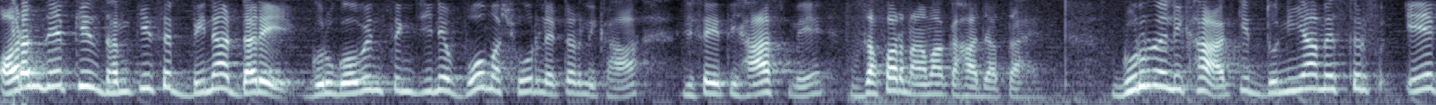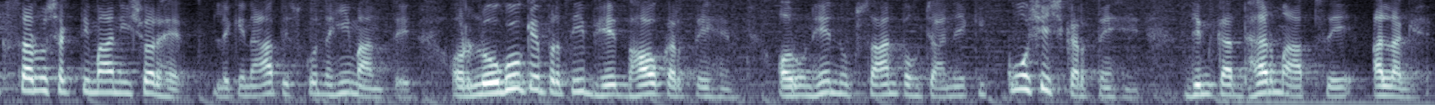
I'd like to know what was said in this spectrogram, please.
औरंगज़ेब की इस धमकी से बिना डरे गुरु गोविंद सिंह जी ने वो मशहूर लेटर लिखा, जिसे इतिहास में जफरनामा कहा जाता है। गुरु ने लिखा कि दुनिया में सिर्फ़ एक सर्वशक्तिमान ईश्वर है, लेकिन आप इसको नहीं मानते और लोगों के प्रति भेदभाव करते हैं और उन्हें नुकसान पहुँचाने की कोशिश करते हैं, जिनका धर्म आपसे अलग है।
